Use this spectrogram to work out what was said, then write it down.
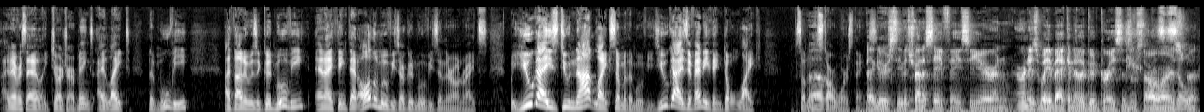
I never said I liked Jar Jar Binks. I liked the movie. I thought it was a good movie, and I think that all the movies are good movies in their own rights. But you guys do not like some of the movies. You guys, if anything, don't like some of the Star Wars things. Beggar Steven's trying to save face here and earn his way back into the good graces of Star Wars. so- but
